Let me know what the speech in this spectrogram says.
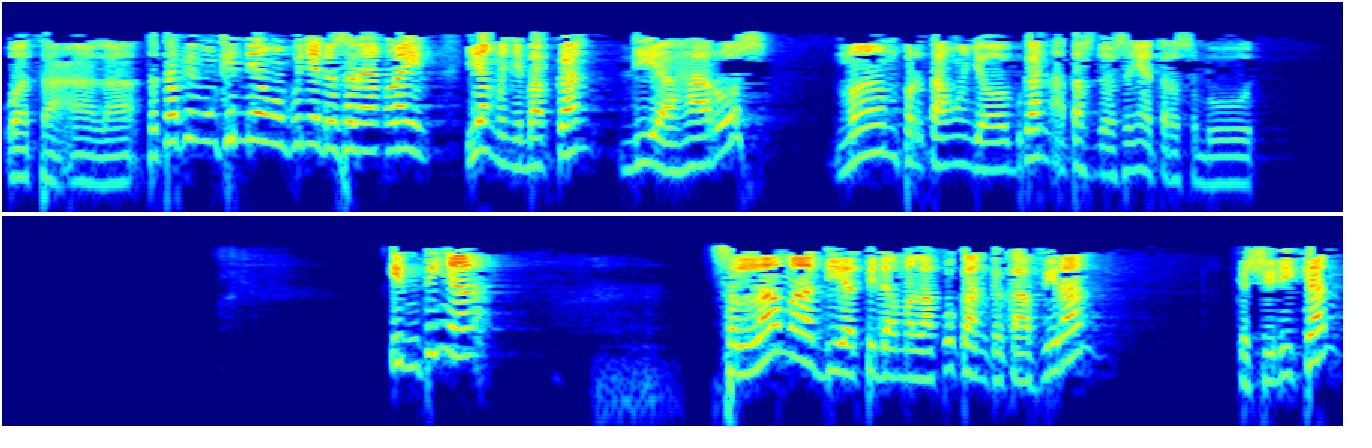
wa taala. Tetapi mungkin dia mempunyai dosa yang lain yang menyebabkan dia harus mempertanggungjawabkan atas dosanya tersebut. Intinya, selama dia tidak melakukan kekafiran, kesyirikan,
